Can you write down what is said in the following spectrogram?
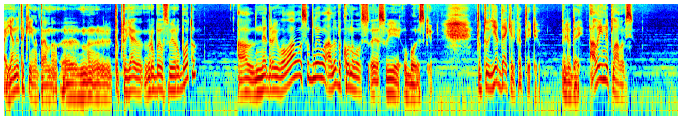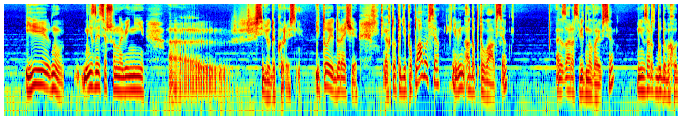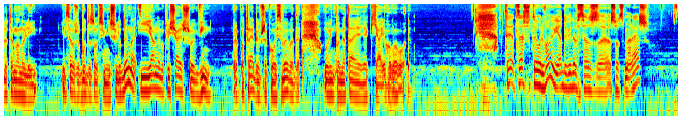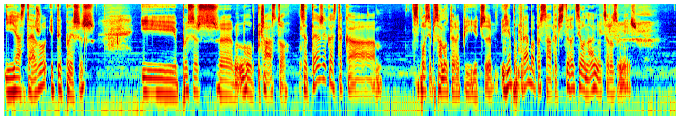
Я не такий, напевно. Е, Тобто я робив свою роботу, а не драйвував особливо, але виконував е, свої обов'язки. Тобто є декілька типів людей, але і не плавався. І ну, мені здається, що на війні е, всі люди корисні. І той, до речі, хто тоді поплавився, він адаптувався, е, зараз відновився, він зараз буде виходити на нулі. І це вже буде зовсім інша людина. І я не виключаю, що він при потребі вже когось виведе, бо він пам'ятає, як я його виводив. Ти, це, що ти у Львові, я довідався з е, соцмереж, і я стежу, і ти пишеш. І пишеш е, ну, часто. Це теж якась така спосіб самотерапії? Чи є потреба писати, чи ти раціонально це розумієш?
